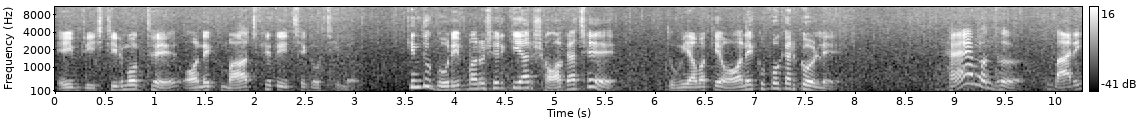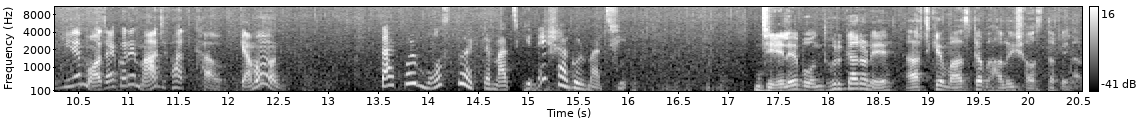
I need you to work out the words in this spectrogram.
এই বৃষ্টির মধ্যে অনেক মাছ খেতে ইচ্ছে করছিল। কিন্তু গরিব মানুষের কি আর শখ আছে? তুমি আমাকে অনেক উপকার করলে। হ্যাঁ বন্ধু। বাড়ি গিয়ে মজা করে মাছ ভাত খাও। কেমন? তারপর মস্ত একটা মাছ কিনে সাগর মাছি। জেলে বন্ধুর কারণে আজকে মাছটা ভালোই সস্তা পেলাম।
